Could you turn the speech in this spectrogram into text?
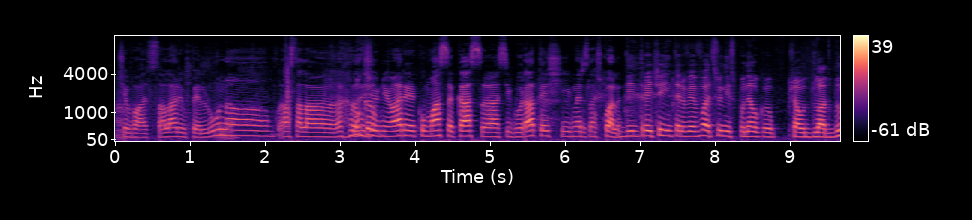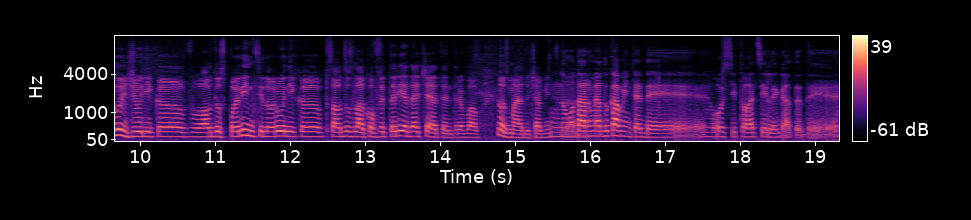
ah. ceva salariu pe lună, da. asta la, la că... junioare, cu masă, casă asigurate și mers la școală. Dintre cei intervievați, unii spuneau că și-au luat blugi, unii că au dus părinți părinților, unii că s-au dus la cofetărie, de aceea te întrebam. Nu-ți mai aduce aminte? Nu, dar mi-aduc aminte de o situație legată de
